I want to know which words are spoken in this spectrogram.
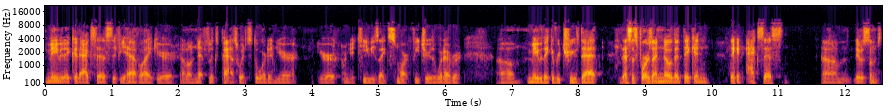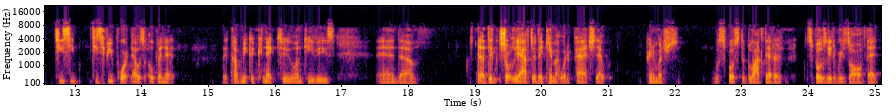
maybe they could access if you have like your I don't know Netflix password stored in your your on your TVs like smart features or whatever. Um, maybe they could retrieve that. That's as far as I know that they can they can access. Um, there was some TC, TCP port that was open that the company could connect to on TVs, and um, and I think shortly after they came out with a patch that pretty much was supposed to block that or supposedly to resolve that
